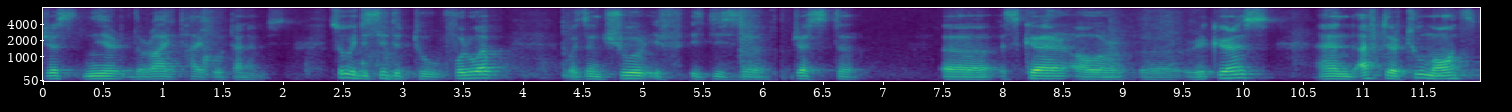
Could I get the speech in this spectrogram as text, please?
just near the right hypothalamus. So we decided to follow up. Wasn't sure if it is uh, just uh, a scare or uh, recurrence. And after two months,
